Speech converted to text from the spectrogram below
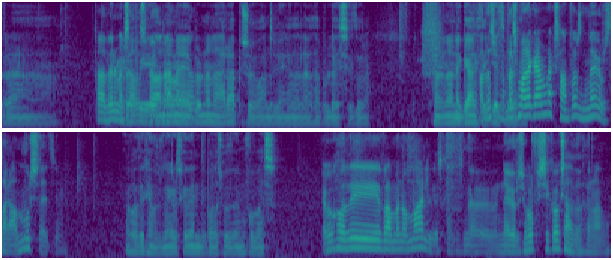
Τώρα... Καλά, δεν είμαι Ξανθός, Πρέπει να, κατάλαβα. είναι, πρέπει να είναι αράπης ο άλλος για να καταλάβει αυτά που λες εσύ τώρα. Να, να είναι γκάνγκστερ και Φαντάζομαι, έτσι. φαντάζομαι, πρέπει. ρε, ήμουν Ξανθός νέγρος, θα γαμούσε έτσι. Έχω δείξει αυτούς τους νέγρους και δεν είναι τίποτα σπουδαίο, μου φοβάσαι. Εγώ έχω δει βαμμενομάλιδες Ξανθούς νέ- νέγρους. Εγώ φυσικό Ξανθό θέλω να δω.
